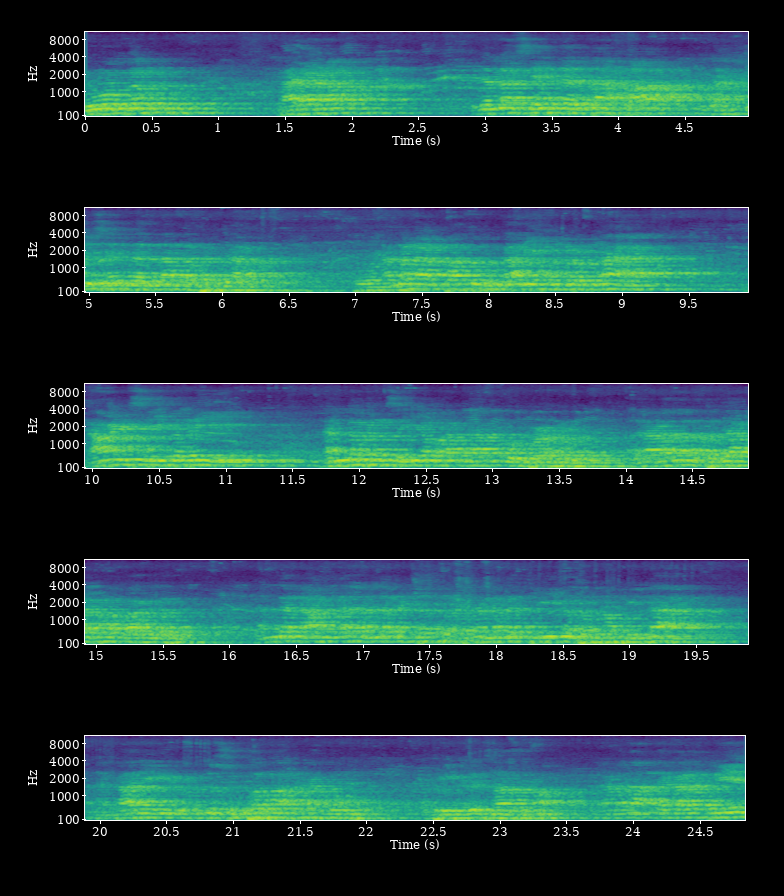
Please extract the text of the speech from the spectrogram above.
யோகம் கரணம் இதெல்லாம் சேர்ந்தது தான் பா இது அஞ்சு சேர்ந்தது தான் அந்த பஞ்சாங்கம். ஒரு நல்ல நாள் பார்த்து ஒரு காரியம் பண்ணுறோம்னா நாள் செய்வதை நல்லவன் செய்ய மாட்டான்னு ஒரு பழமொழி. அதனால தான் அந்த பார்க்கறது. நல்ல நாள்ல நல்ல நட்சத்திரத்துல நல்ல தீவிர பண்ணோம் அப்படின்னா அந்த காரியங்கள் வந்து சுத்தமா நடக்கும் அப்படிங்கிறது சாஸ்திரம். அதனால தான் அந்த காலத்திலேயே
